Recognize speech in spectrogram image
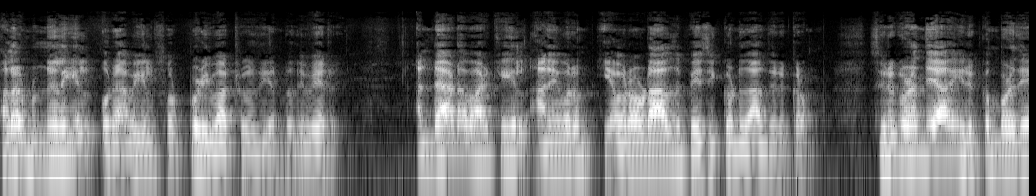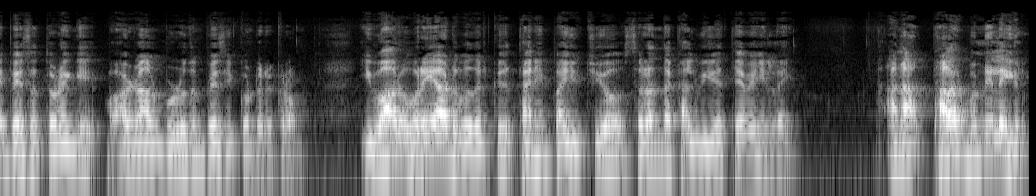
பலர் முன்னிலையில் ஒரு அவையில் சொற்பொழிவாற்றுவது என்பது வேறு. அன்றாட வாழ்க்கையில் அனைவரும் எவரோடாவது பேசிக்கொண்டுதான் இருக்கிறோம். சிறு குழந்தையாக இருக்கும் பொழுதே பேசத் தொடங்கி வாழ்நாள் முழுதும் பேசிக்கொண்டிருக்கிறோம். இவ்வாறு உரையாடுவதற்கு தனி பயிற்சியோ சிறந்த கல்வியோ தேவையில்லை. ஆனால் பலர் முன்னிலையில்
